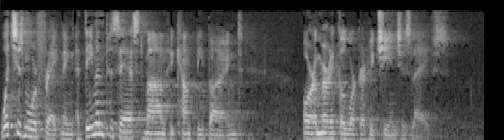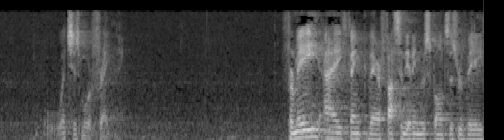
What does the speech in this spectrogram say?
Which is more frightening, a demon possessed man who can't be bound, or a miracle worker who changes lives? Which is more frightening? For me, I think their fascinating responses reveal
